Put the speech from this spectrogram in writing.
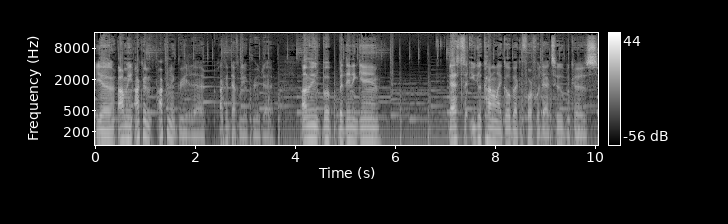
Yeah, I mean, I can I can agree to that. I could definitely agree to that. I mean, but but then again, that's you could kind of like go back and forth with that too because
